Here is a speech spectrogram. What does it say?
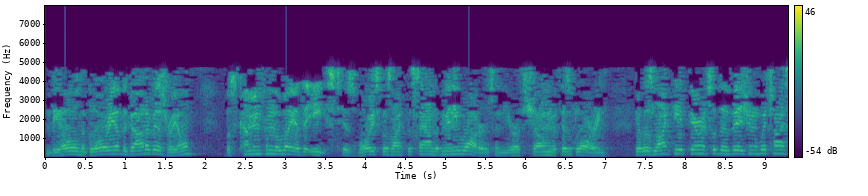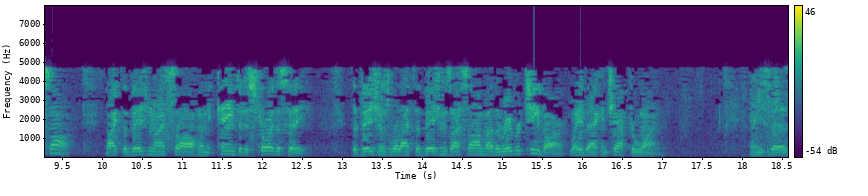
and behold, the glory of the God of Israel was coming from the way of the east. His voice was like the sound of many waters, and the earth shone with his glory. It was like the appearance of the vision which I saw, like the vision I saw when it came to destroy the city. The visions were like the visions I saw by the river Chebar, way back in chapter 1. And he says,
